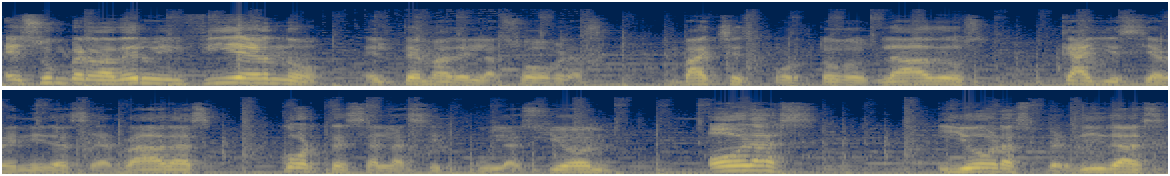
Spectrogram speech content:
Es un verdadero infierno el tema de las obras. Baches por todos lados, calles y avenidas cerradas, cortes a la circulación, horas y horas perdidas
